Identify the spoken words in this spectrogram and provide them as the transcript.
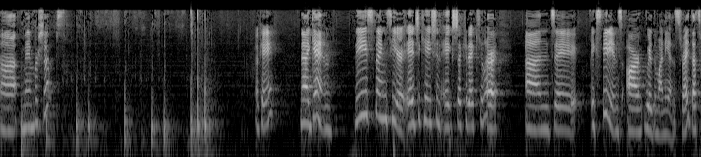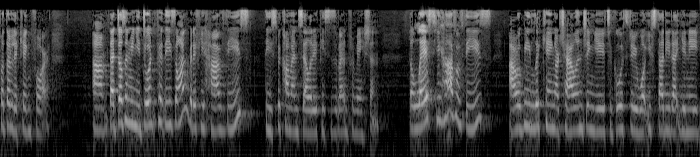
uh, memberships. Okay? Now, again, these things here education, extracurricular, and uh, experience are where the money is, right? That's what they're looking for. Um, that doesn't mean you don't put these on, but if you have these, these become ancillary pieces of information. The less you have of these, I will be looking or challenging you to go through what you've studied at uni.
